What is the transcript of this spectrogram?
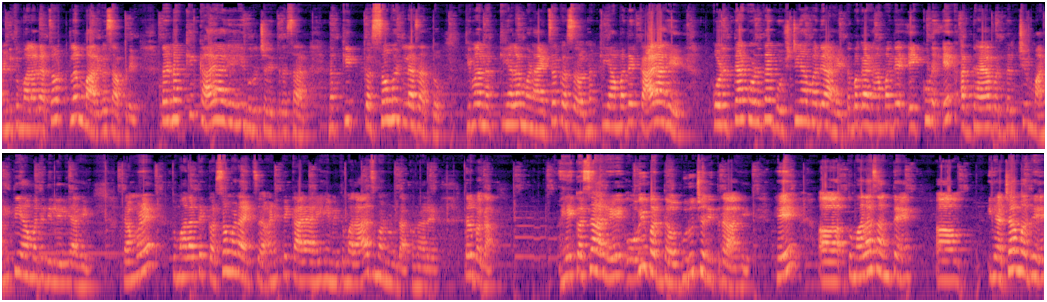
आणि तुम्हाला त्याचा मार्ग सापडेल. तर नक्की काय आहे हे गुरुचरित्र सार? नक्की कसं म्हटलं जातं? किंवा नक्की ह्याला म्हणायचं कसं? नक्की यामध्ये काय आहे? कोणत्या कोणत्या गोष्टी ह्यामध्ये आहेत? तर बघा ह्यामध्ये एकूण एक अध्यायाबद्दलची माहिती ह्यामध्ये दिलेली आहे. त्यामुळे तुम्हाला ते कसं म्हणायचं आणि ते काय आहे हे मी तुम्हाला आज म्हणून दाखवणार आहे. तर बघा हे कसं आहे? ओवीबद्ध गुरुचरित्र आहे. हे तुम्हाला सांगते ह्याच्यामध्ये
